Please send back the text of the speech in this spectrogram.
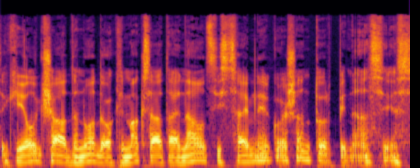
Cik ilgi šāda nodokļu maksātāja naudas izsaimniekošana turpināsies?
